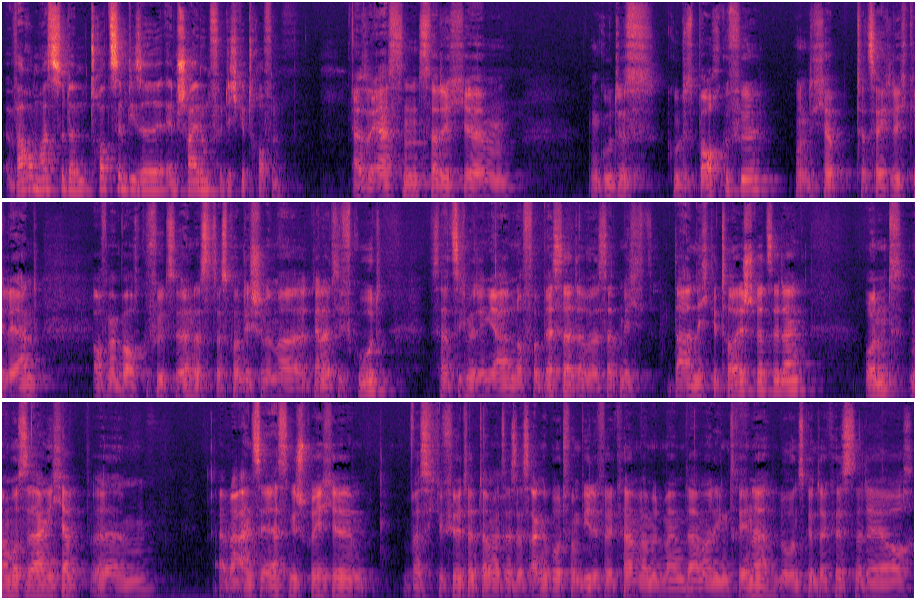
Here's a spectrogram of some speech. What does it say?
Warum hast du dann trotzdem diese Entscheidung für dich getroffen? Also erstens hatte ich ähm, ein gutes, gutes Bauchgefühl und ich habe tatsächlich gelernt, auf mein Bauchgefühl zu hören. Das, das konnte ich schon immer relativ gut. Es hat sich mit den Jahren noch verbessert, aber es hat mich da nicht getäuscht, Gott sei Dank. Und man muss sagen, ich habe ähm, oder eins der ersten Gespräche, was ich geführt habe damals, als das Angebot von Bielefeld kam, war mit meinem damaligen Trainer, Lorenz Günther Köstner, der ja auch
